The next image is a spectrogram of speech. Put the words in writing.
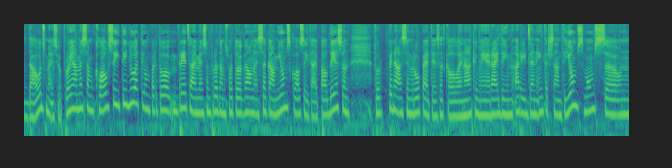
daudz. Mēs joprojām esam klausīti ļoti un par to priecājamies un, protams, par to galvenais sakām jums, klausītāji. Paldies! Un turpināsim rūpēties atkal, lai nākamie raidījumi arī dzen interesanti jums, mums uh, un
